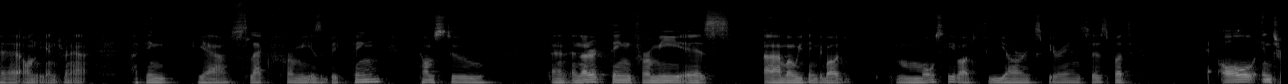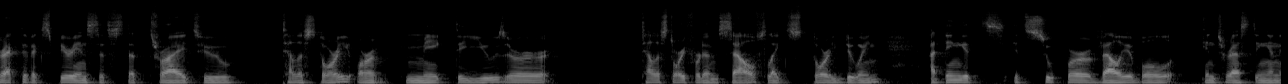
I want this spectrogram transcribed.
uh, on the internet. I think yeah, Slack for me is a big thing. Comes to another thing for me is um, when we think about mostly about VR experiences, but all interactive experiences that try to tell a story or make the user tell a story for themselves, like story doing. I think it's it's super valuable, interesting, and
